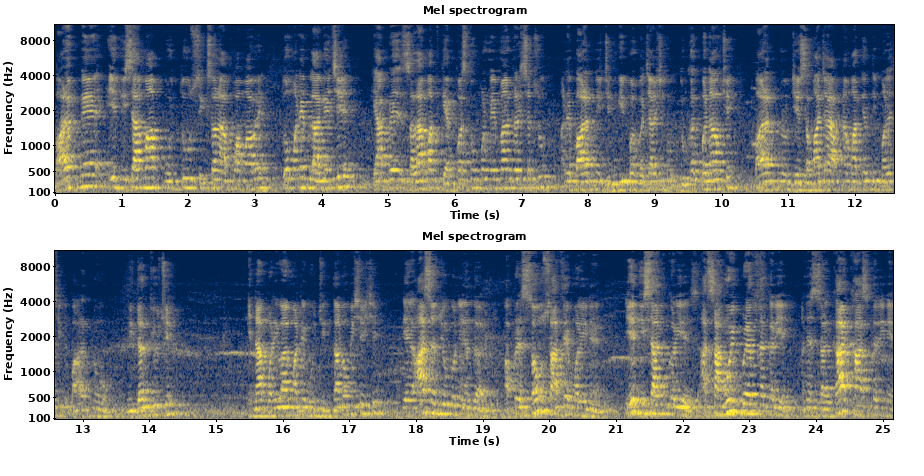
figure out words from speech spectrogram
બાળકને એ દિશામાં પૂરતું શિક્ષણ આપવામાં આવે તો મને એમ લાગે છે કે આપણે સલામત કેમ્પસનું પણ નિર્માણ કરી શકશું અને બાળકની જિંદગી પણ બચાવી શકશું. દુઃખદ બનાવ છે, બાળકનું જે સમાચાર આપના માધ્યમથી મળે છે કે બાળકનું નિધન થયું છે. એના પરિવાર માટે બહુ ચિંતાનો વિષય છે કે આ સંજોગોની અંદર આપણે સૌ સાથે મળીને એ દિશાનું કરીએ, આ સામૂહિક પ્રયત્ન કરીએ અને સરકાર ખાસ કરીને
